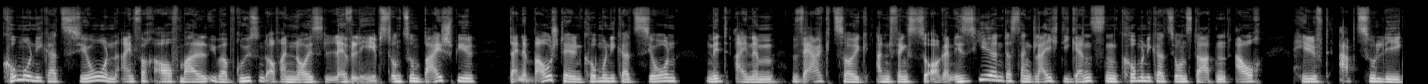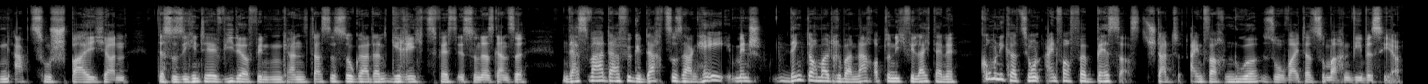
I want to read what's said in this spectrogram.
Kommunikation einfach auch mal überprüfst und auf ein neues Level hebst und zum Beispiel deine Baustellenkommunikation mit einem Werkzeug anfängst zu organisieren, das dann gleich die ganzen Kommunikationsdaten auch hilft abzulegen, abzuspeichern, dass du sie hinterher wiederfinden kannst, dass es sogar dann gerichtsfest ist und das Ganze. Das war dafür gedacht zu sagen, hey Mensch, denk doch mal drüber nach, ob du nicht vielleicht deine Kommunikation einfach verbesserst, statt einfach nur so weiterzumachen wie bisher.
